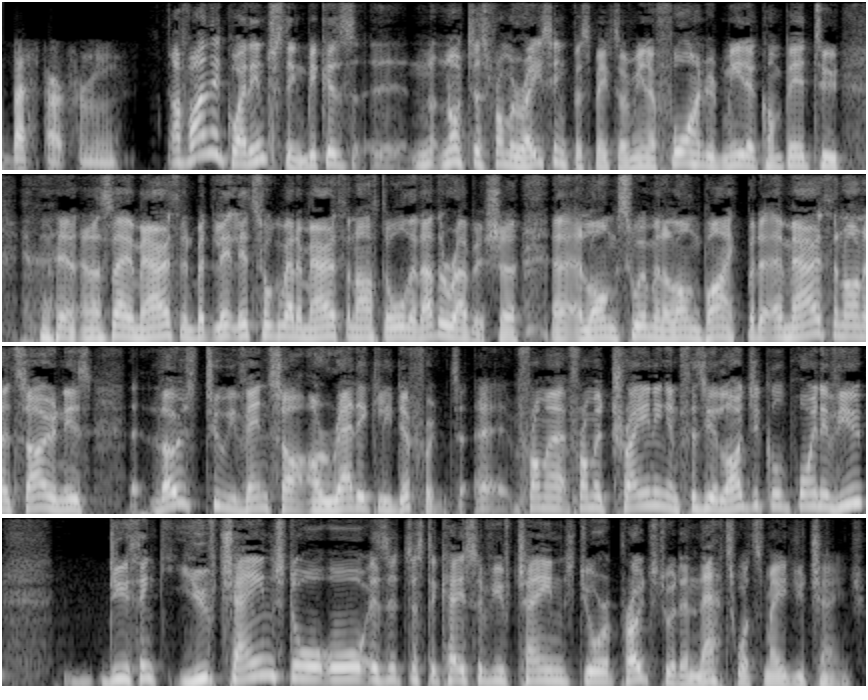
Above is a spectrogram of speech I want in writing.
best part for me. I find that quite interesting because uh, not just from a racing perspective. I mean, a 400 meter compared to, and I say a marathon, but let, us talk about a marathon after all that other rubbish, uh, a long swim and a long bike. But a, a, marathon on its own is those two events are, are radically different uh, from a from a training and physiological point of view. Do you think you've changed, or or is it just a case of you've changed your approach to it, and that's what's made you change?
